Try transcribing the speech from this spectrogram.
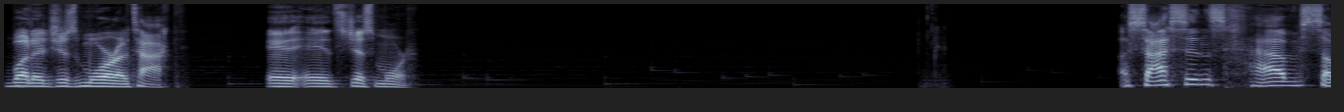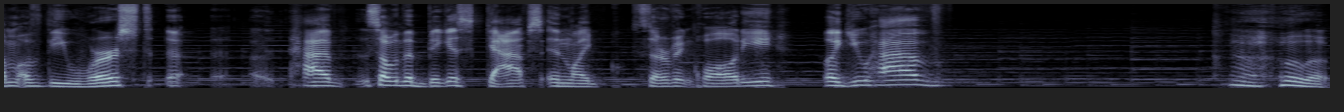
but it's just more attack. It, it's just more. Assassins have some of the worst, uh, uh have some of the biggest gaps in like servant quality. Like you have Oh, hold up.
